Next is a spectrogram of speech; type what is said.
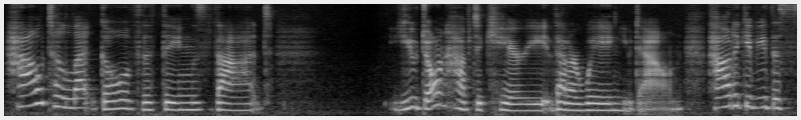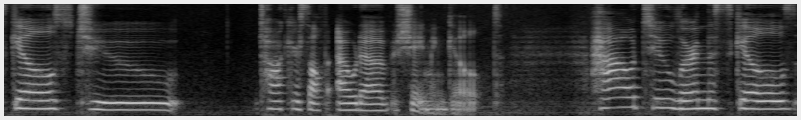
how to let go of the things that you don't have to carry that are weighing you down, how to give you the skills to talk yourself out of shame and guilt how to learn the skills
